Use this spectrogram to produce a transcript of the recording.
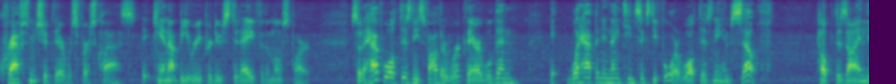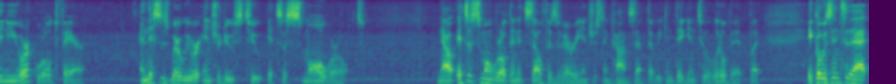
craftsmanship there was first class. It cannot be reproduced today for the most part. So to have Walt Disney's father work there, well, then it, what happened in 1964? Walt Disney himself helped design the New York World Fair. And this is where we were introduced to It's a Small World. Now, It's a Small World in itself is a very interesting concept that we can dig into a little bit, but it goes into that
